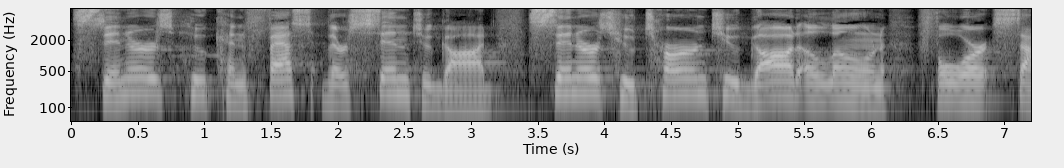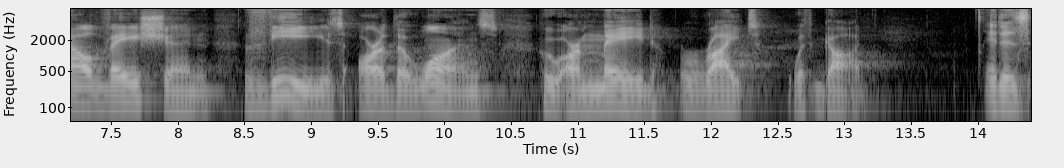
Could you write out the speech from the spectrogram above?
sinners who confess their sin to God, sinners who turn to God alone for salvation, these are the ones who are made right with God. It is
